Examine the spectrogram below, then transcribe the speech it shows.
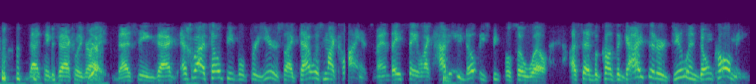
that's exactly right. Yeah. That's the exact. That's why I tell people for years, like that was my clients, man. They say, like, how do you know these people so well? I said because the guys that are dealing don't call me.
